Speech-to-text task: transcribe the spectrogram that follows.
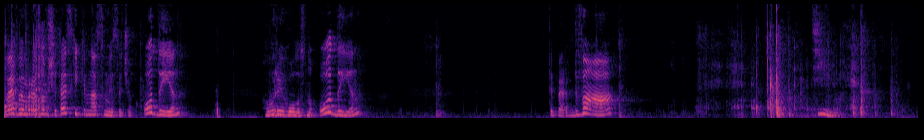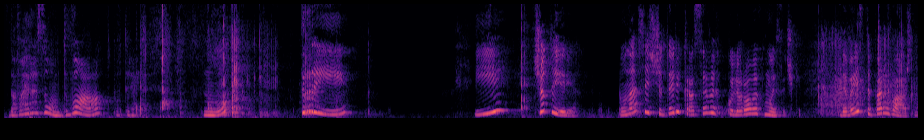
Давай будемо разом считати, скільки в нас мисочок. Один. Говори голосно. Один. Тепер два. Тіма. Давай разом. Два. Повторяй. Ну. Три. І чотири. У нас є чотири красивих кольорових мисочки. Дивись тепер уважно.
